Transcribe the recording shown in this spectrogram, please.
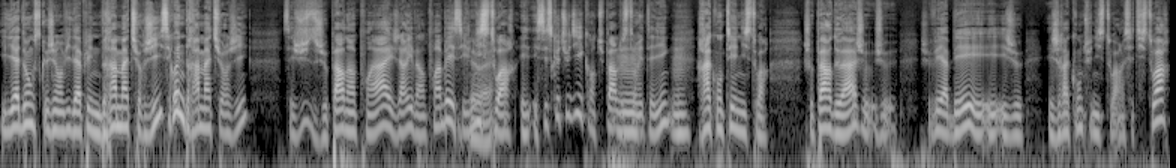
Il y a donc ce que j'ai envie d'appeler une dramaturgie. C'est quoi une dramaturgie? C'est juste, je pars d'un point A et j'arrive à un point B. C'est une vrai. histoire. Et, et c'est ce que tu dis quand tu parles de Mm. storytelling raconter une histoire. Je pars de A, je, je, je vais à B et je, et je raconte une histoire. Et cette histoire,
